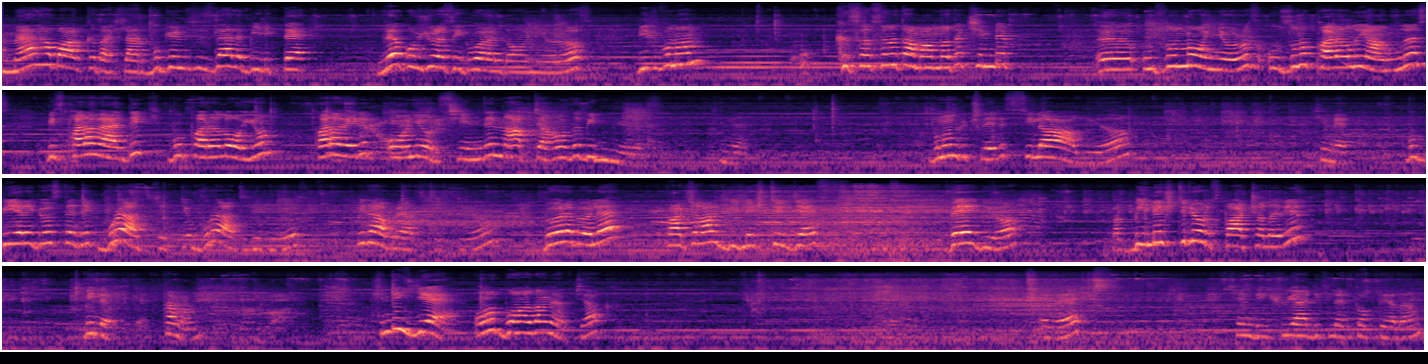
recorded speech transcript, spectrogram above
merhaba arkadaşlar. Bugün sizlerle birlikte Lego Jurassic World oynuyoruz. Biz bunun kısasını tamamladık. Şimdi e, uzunlu oynuyoruz. Uzunu paralı yalnız. Biz para verdik. Bu paralı oyun. Para verip oynuyoruz şimdi. Ne yapacağımızı da bilmiyoruz. Şimdi. Bunun güçleri silah alıyor. Şimdi bu bir yere gösterecek. Buraya ateş diyor. Buraya ateş ediyoruz. Bir daha buraya ateş diyor. Böyle böyle parçalar birleştireceğiz. B diyor. Bak birleştiriyoruz parçaları. Birleştir. Tamam. Şimdi Y. Onu bu adam yapacak. Evet. Şimdi şu yerdekileri toplayalım.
